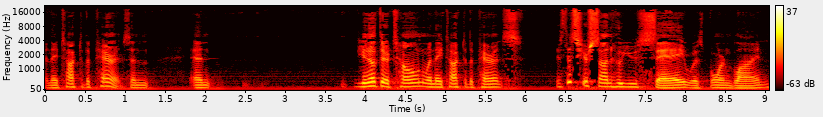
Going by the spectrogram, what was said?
And they talk to the parents. And, and you note their tone when they talk to the parents? Is this your son who you say was born blind?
